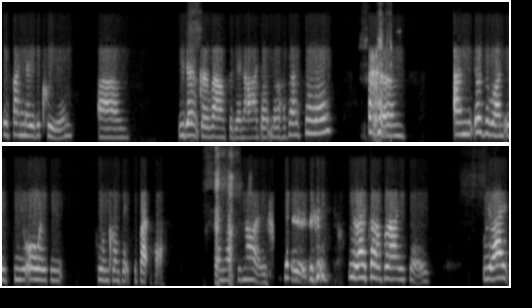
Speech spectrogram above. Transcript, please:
if I know the Queen. Um, we don't go around for dinner. I don't know her personally. um, and the other one is, do you always eat and crumpets for breakfast? And answer is no. we like our variety. We like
